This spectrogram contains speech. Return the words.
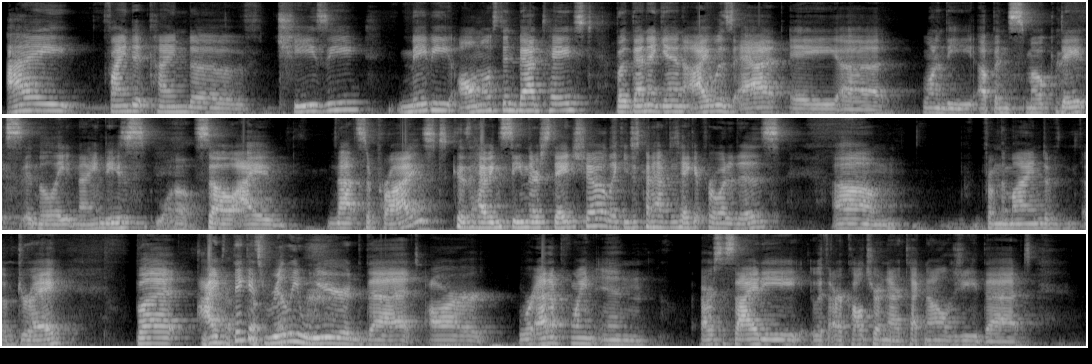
I find it kind of cheesy, maybe almost in bad taste. But then again, I was at a uh, one of the Up in Smoke dates in the late '90s, Wow. so I'm not surprised because having seen their stage show, like you just kind of have to take it for what it is, um, from the mind of, of Dre. But I think it's really weird that our we're at a point in our society with our culture and our technology that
